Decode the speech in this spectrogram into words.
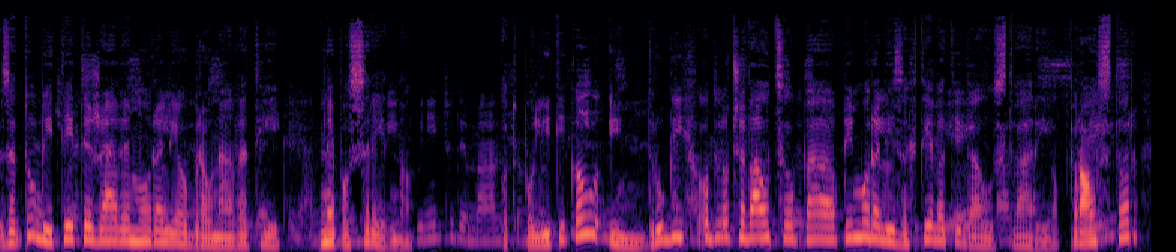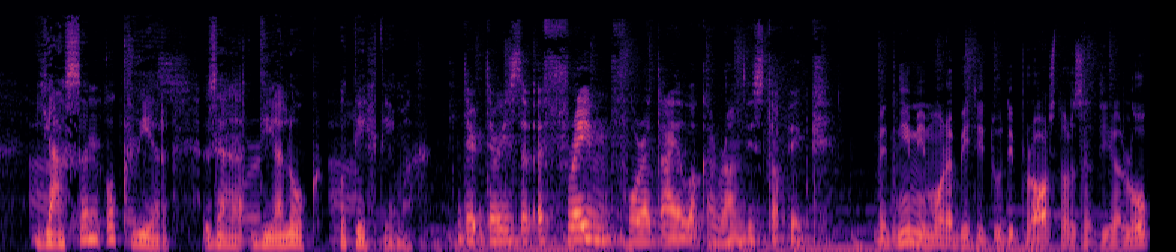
zato bi te težave morali obravnavati neposredno. Od politikov in drugih odločevalcev pa bi morali zahtevati, da ustvarijo prostor, jasen okvir za dialog o teh temah. There, there is a frame for a dialogue around this topic. Med njimi mora biti tudi prostor za dialog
